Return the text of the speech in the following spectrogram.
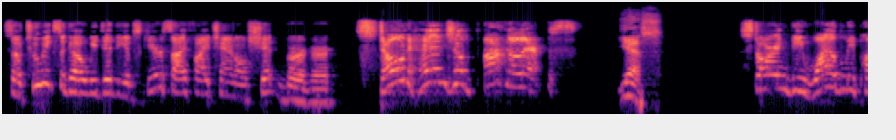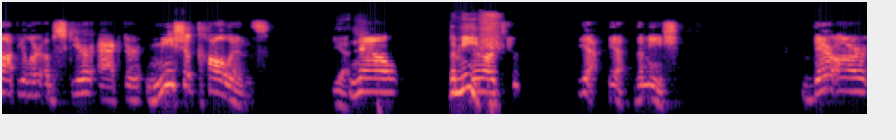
So, two weeks ago, we did the obscure sci fi channel Shitburger Stonehenge Apocalypse, Yes. starring the wildly popular obscure actor Misha Collins. Yes. Now, the Mish. two. Yeah, yeah, the Mish. There are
